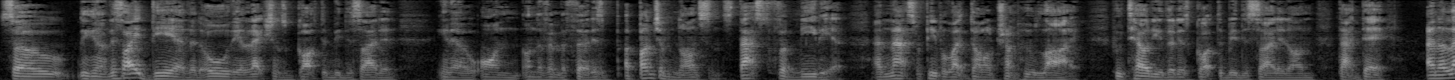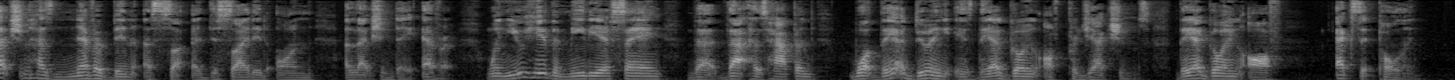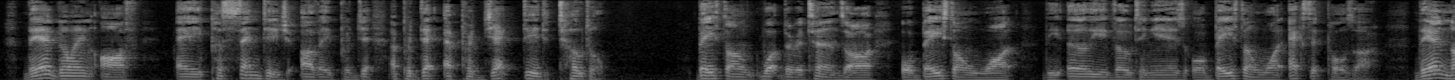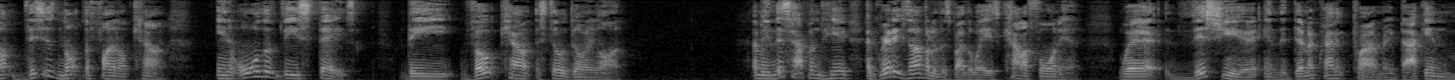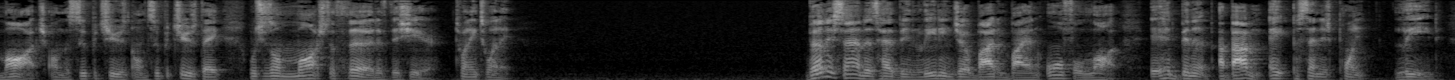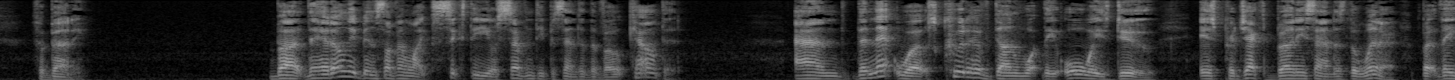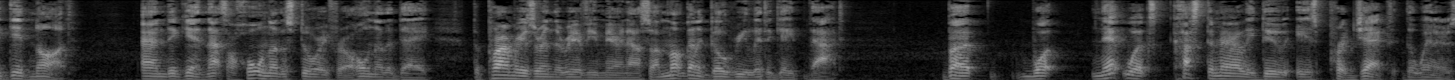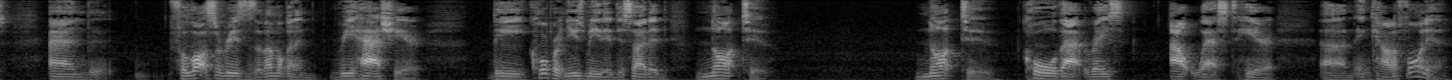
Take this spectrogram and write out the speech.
So, you know, this idea that, oh, the election's got to be decided, you know, on, on November 3rd is a bunch of nonsense. That's for media. And that's for people like Donald Trump who lie, who tell you that it's got to be decided on that day. An election has never been a, a decided on election day, ever. When you hear the media saying that that has happened, what they are doing is they are going off projections. They are going off exit polling they are going off a percentage of a a, a projected total based on what the returns are or based on what the early voting is or based on what exit polls are. They are not this is not the final count. In all of these states, the vote count is still going on. I mean, this happened here. A great example of this, by the way, is California where this year in the Democratic primary back in March on the Super Tuesday on Super Tuesday, which is on March the 3rd of this year, 2020. Bernie Sanders had been leading Joe Biden by an awful lot. It had been a, about an 8 percentage point lead for Bernie. But there had only been something like 60 or 70% of the vote counted. And the networks could have done what they always do is project Bernie Sanders the winner, but they did not. And again, that's a whole nother story for a whole nother day. The primaries are in the rearview mirror now, so I'm not going to go relitigate that. But what networks customarily do is project the winners. And for lots of reasons that I'm not going to rehash here, the corporate news media decided not to, not to call that race out west here um, in California.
